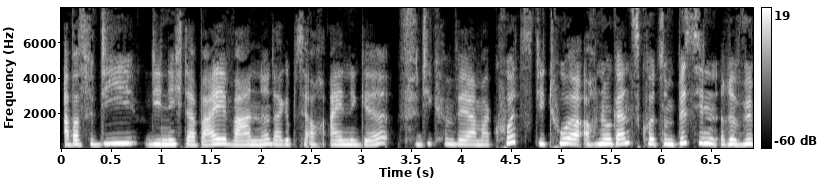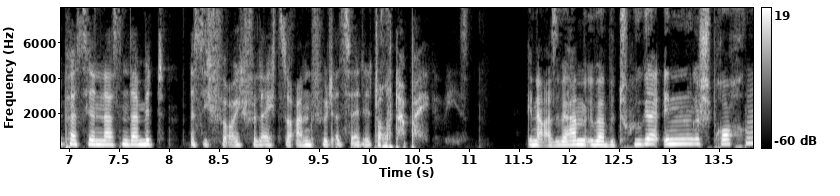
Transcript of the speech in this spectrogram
Aber für die, die nicht dabei waren, ne, da gibt's ja auch einige, für die können wir ja mal kurz die Tour auch nur ganz kurz so ein bisschen Revue passieren lassen, damit es sich für euch vielleicht so anfühlt, als wärt ihr doch dabei Genau, also wir haben über BetrügerInnen gesprochen,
